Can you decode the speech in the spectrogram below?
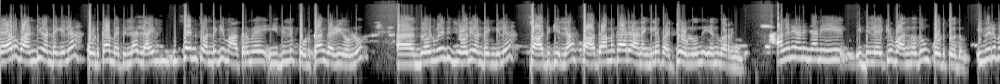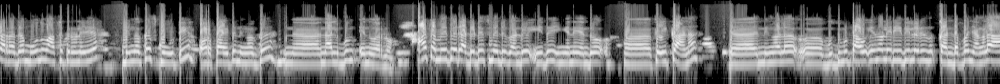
വേറെ വണ്ടി ഉണ്ടെങ്കിൽ കൊടുക്കാൻ പറ്റില്ല. ലൈസൻസ് ഉണ്ടെങ്കിൽ മാത്രമേ ഇതിൽ കൊടുക്കാൻ കഴിയുള്ളൂ. ഗവൺമെന്റ് ജോലി ഉണ്ടെങ്കിൽ സാധിക്കില്ല. സാധാരണക്കാരാണെങ്കിലേ പറ്റുള്ളൂ എന്ന് പറഞ്ഞു. അങ്ങനെയാണ് ഞാൻ ഈ ഇതിലേക്ക് വന്നതും കൊടുത്തതും. ഇവർ പറഞ്ഞത് മൂന്ന് മാസത്തിനുള്ളിൽ നിങ്ങൾക്ക് സ്കൂട്ടി ഉറപ്പായിട്ട് നിങ്ങൾക്ക് നൽകും എന്ന് പറഞ്ഞു. ആ സമയത്ത് ഒരു അഡ്വർടൈസ്മെന്റ് കണ്ടു. ഇത് ഇങ്ങനെ എന്തോ ഫേക്ക് ആണ്. നിങ്ങൾ ബുദ്ധിമുട്ടാവും എന്നുള്ള രീതിയിൽ ഒരു കണ്ടപ്പോൾ ഞങ്ങൾ ആ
